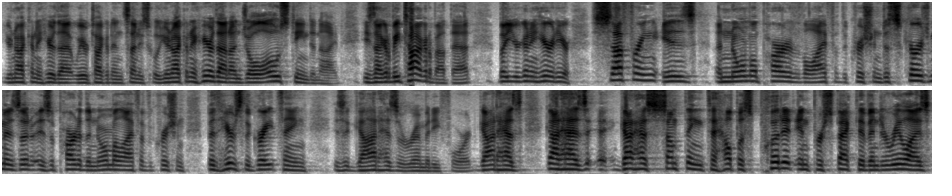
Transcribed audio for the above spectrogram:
you're not going to hear that. We were talking in Sunday school. You're not going to hear that on Joel Osteen tonight. He's not going to be talking about that, but you're going to hear it here. Suffering is a normal part of the life of the Christian. Discouragement is a, is a part of the normal life of a Christian. But here's the great thing: is that God has a remedy for it. God has God has God has something to help us put it in perspective and to realize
